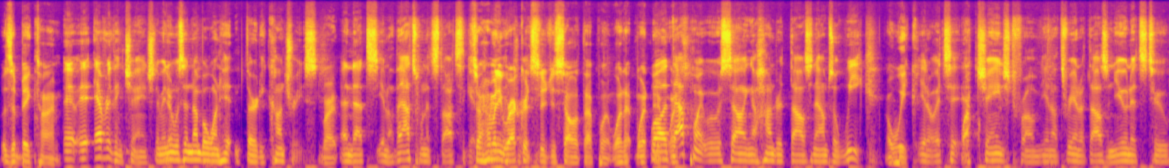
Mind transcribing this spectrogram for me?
was a big time. It, it- everything changed. I mean, it was a number one hit in 30 countries. Right. And that's, you know, that's when it starts to get So how many records crazy. did you sell at that point? What? what Well, at that point, we were selling 100,000 albums a week. a week. You know, it's, it, it changed from, you know, 300,000 units to,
